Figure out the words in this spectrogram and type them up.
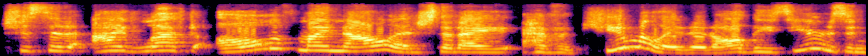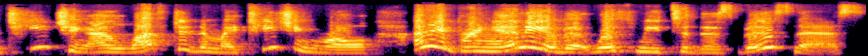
She said i left all of my knowledge that i have accumulated all these years in teaching i left it in my teaching role. I didn't bring any of it with me to this business.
